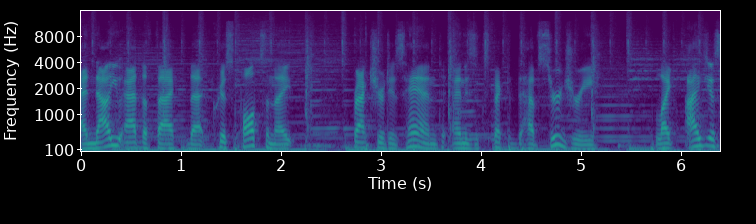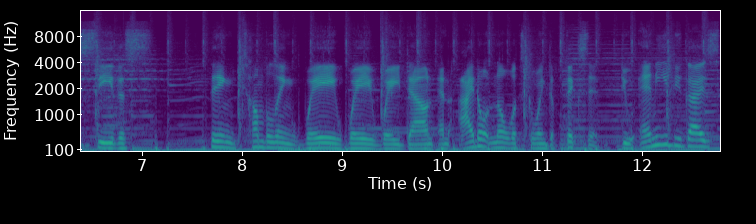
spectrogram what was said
And now you add the fact that Chris Paul tonight fractured his hand and is expected to have surgery. Like, I just see this thing tumbling way, way, way down, and I don't know what's going to fix it. Do any of you guys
